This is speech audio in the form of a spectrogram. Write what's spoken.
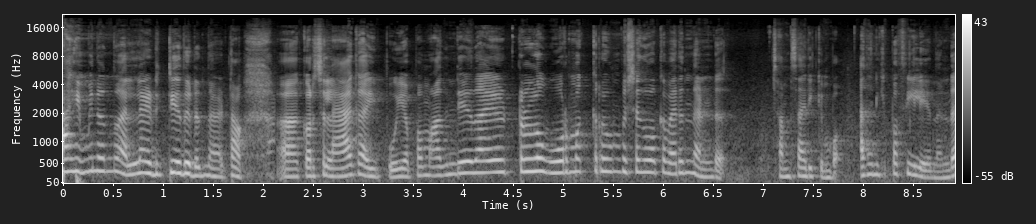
ടൈമിനൊന്നും അല്ല എഡിറ്റ് ചെയ്തിടുന്ന കേട്ടോ. കുറച്ച് ലാഗായിപ്പോയി അപ്പം അതിന്റേതായിട്ടുള്ള ഓർമ്മക്കുറവും പക്ഷേ ഒക്കെ വരുന്നുണ്ട്. സംസാരിക്കുമ്പോൾ അതെനിക്കിപ്പോൾ ഫീൽ ചെയ്യുന്നുണ്ട്.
